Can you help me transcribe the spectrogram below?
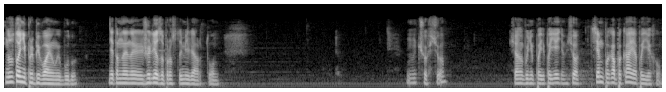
Но зато непробиваемый буду. Я там, наверное, железо просто миллиард тонн. Ну чё, все. Сейчас мы будем по поедем. Все. Всем пока-пока, я поехал.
